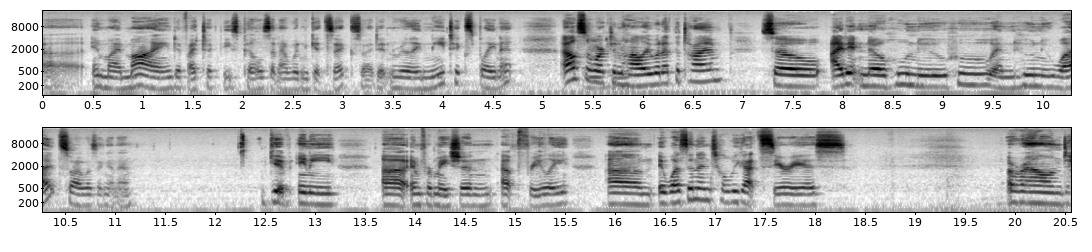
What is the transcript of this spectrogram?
uh, in my mind, if I took these pills, then I wouldn't get sick. So I didn't really need to explain it. I also worked in Mhm. Hollywood at the time, so I didn't know who knew who and who knew what. So I wasn't gonna give any uh, information up freely. Um, it wasn't until we got serious around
